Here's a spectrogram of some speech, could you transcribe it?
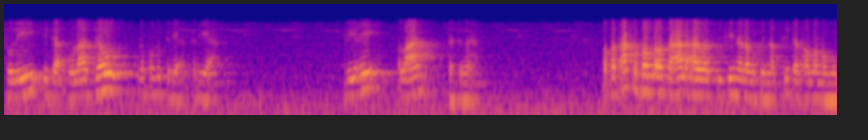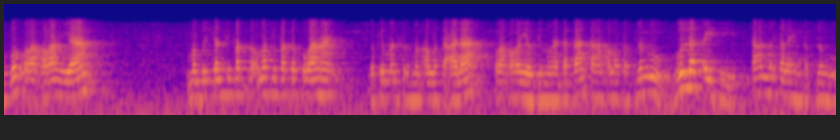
tuli, tidak pula jauh, nggak perlu teriak-teriak. Lirik, pelan, sudah dengar. Fakat Allah Ta'ala al-wasifina lahu bin naqsi dan Allah menghukum orang-orang yang memberikan sifat untuk Allah sifat kekurangan Bagaimana firman Allah Ta'ala? Orang-orang Yahudi mengatakan Tangan Allah terbelenggu Hulat aidi. Tangan mereka lah yang terbelenggu.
